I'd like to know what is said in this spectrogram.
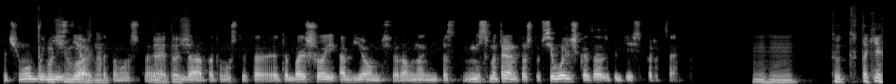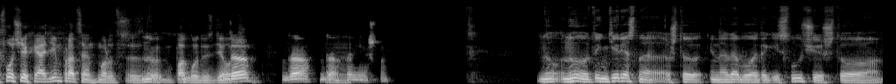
Почему бы очень не сделать? Важно. Потому что, да, это очень... да, потому что это, это большой объем все равно, несмотря на то, что всего лишь, казалось бы, 10%. Угу. Тут в таких случаях и 1% может ну, погоду сделать. Да, да, да, угу. конечно. Ну, ну, вот интересно, что иногда бывают такие случаи, что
